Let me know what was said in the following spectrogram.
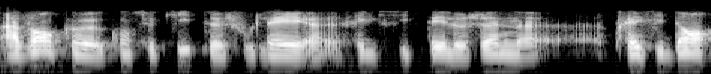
avant qu'on se quitte, je voulais euh, féliciter le jeune président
